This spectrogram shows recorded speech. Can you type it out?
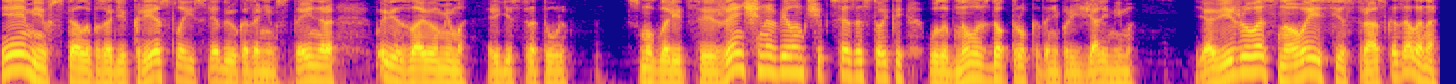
Эми встала позади кресла и, следуя указаниям Стейнера, повезла его мимо регистратуры. Смуглолицая женщина в белом чипце за стойкой улыбнулась доктору, когда они проезжали мимо. — Я вижу, вас новая сестра, — сказала она.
